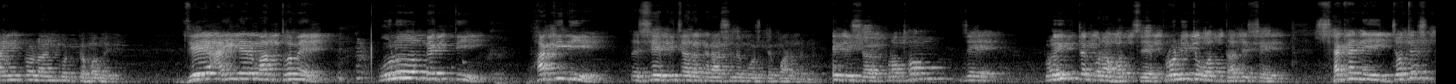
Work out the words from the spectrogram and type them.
আইন প্রণয়ন করতে হবে। যে আইনের মাধ্যমে কোনো ব্যক্তি ফাঁকি দিয়ে তো সে বিচারকের আসলে বসতে পারবে না। এই বিষয়ে প্রথম যে প্রয়োগটা করা হচ্ছে প্রণীত অধ্যাদেশে, সেখানেই যথেষ্ট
